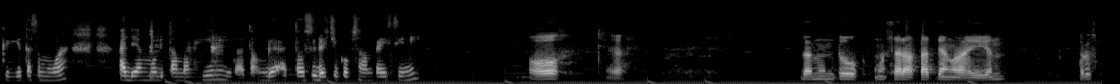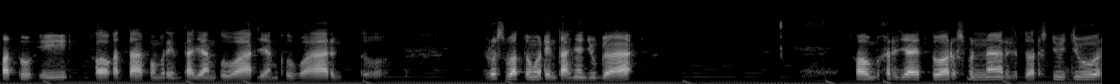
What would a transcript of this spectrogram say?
ke kita semua ada yang mau ditambahin gitu atau enggak? Atau sudah cukup sampai sini? Oh ya. Dan untuk masyarakat yang lain harus patuhi kalau kata pemerintah jangan keluar jangan keluar gitu. Terus buat pemerintahnya juga kalau bekerja itu harus benar gitu harus jujur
